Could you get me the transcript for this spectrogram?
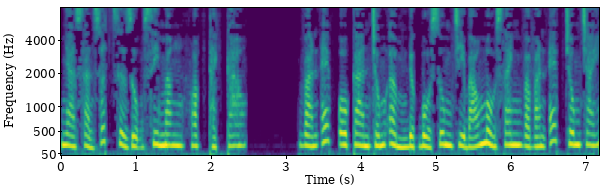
nhà sản xuất sử dụng xi măng hoặc thạch cao. Ván ép Ocan chống ẩm được bổ sung chỉ báo màu xanh và ván ép chống cháy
